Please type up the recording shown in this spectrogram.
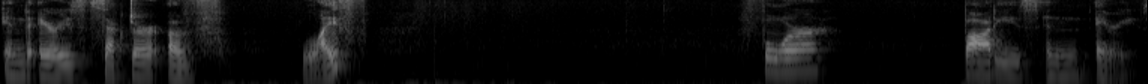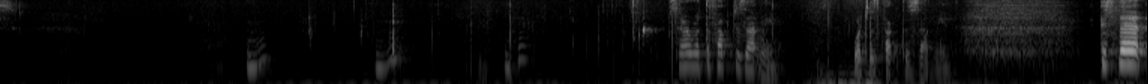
in the Aries sector of life. Four bodies in Aries. Mm-hmm. Mm-hmm. Mm-hmm. Sarah, what the fuck does that mean? What the fuck does that mean? Is that,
